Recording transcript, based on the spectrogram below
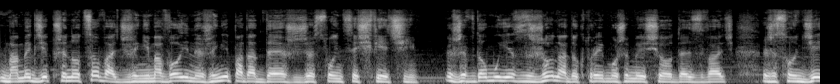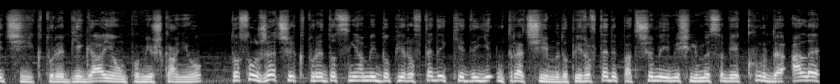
mamy gdzie przenocować, że nie ma wojny, że nie pada deszcz, że słońce świeci, że w domu jest żona, do której możemy się odezwać, że są dzieci, które biegają po mieszkaniu. To są rzeczy, które doceniamy dopiero wtedy, kiedy je utracimy. Dopiero wtedy patrzymy i myślimy sobie, kurde, ale,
